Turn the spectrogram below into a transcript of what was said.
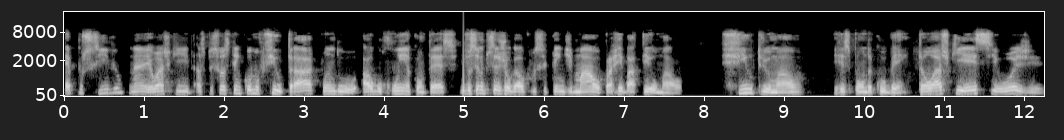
é possível, né? Eu acho que as pessoas têm como filtrar quando algo ruim acontece. E você não precisa jogar o que você tem de mal para rebater o mal. Filtre o mal e responda com o bem. Então eu acho que esse hoje,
